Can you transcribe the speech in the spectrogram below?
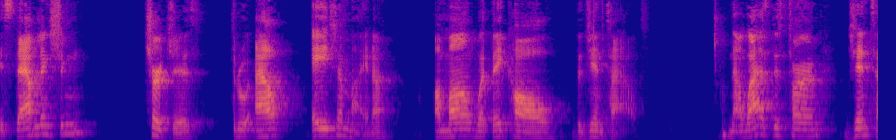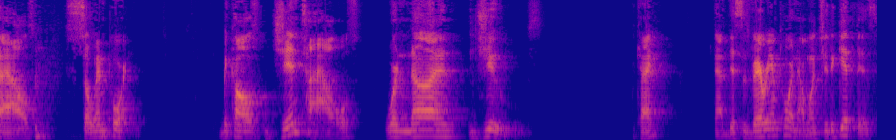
establishing churches throughout Asia Minor among what they call the Gentiles. Now, why is this term Gentiles so important? Because Gentiles were non Jews. Okay? Now, this is very important. I want you to get this.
